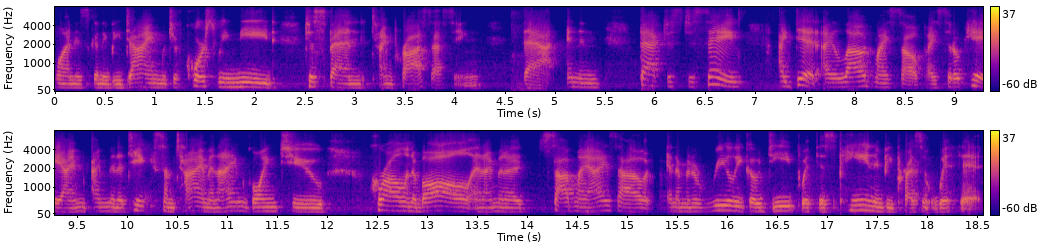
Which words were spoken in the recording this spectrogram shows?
one is going to be dying which of course we need to spend time processing that and in fact just to say I did. I allowed myself. I said, okay, I'm, I'm going to take some time and I'm going to crawl in a ball and I'm going to sob my eyes out and I'm going to really go deep with this pain and be present with it.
